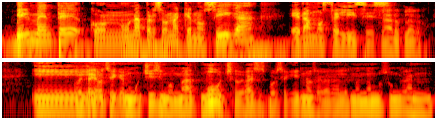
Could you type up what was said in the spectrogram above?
vilmente con una persona que nos siga éramos felices Claro, claro. y Ahorita ya nos siguen muchísimos más. Muchas gracias por seguirnos. De verdad, les mandamos un gran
